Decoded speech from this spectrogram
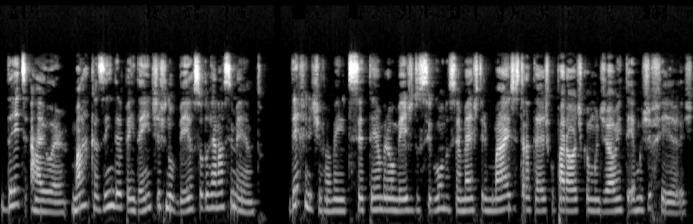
Date Eyewear, marcas independentes no berço do Renascimento. Definitivamente, setembro é o mês do segundo semestre mais estratégico para a ótica mundial em termos de feiras.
